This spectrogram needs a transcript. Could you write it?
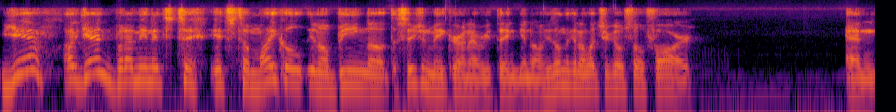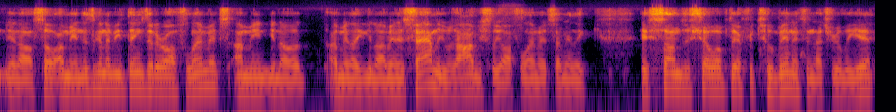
Yeah, again, but I mean, it's to it's to Michael, you know, being the decision maker on everything. You know, he's only going to let you go so far. And you know, so I mean, there's going to be things that are off limits. I mean, you know, I mean, like you know, I mean, his family was obviously off limits. I mean, like his sons will show up there for two minutes, and that's really it.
